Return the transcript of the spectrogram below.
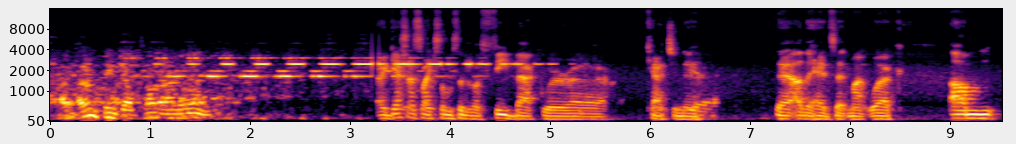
I don't think that's on our own. I guess that's like some sort of a feedback we're uh, catching there. Yeah. The other headset might work. Um,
